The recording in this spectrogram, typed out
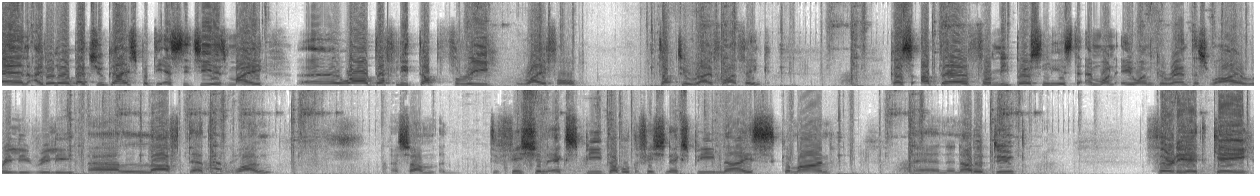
And I don't know about you guys, but the STG is my, uh, well, definitely top 3 rifle. Top 2 rifle, I think. Because up there, for me personally, is the M1A1 Garand as well. I really, really uh, love that one. Uh, some division XP, double division XP, nice. Come on. And another dupe. 38k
